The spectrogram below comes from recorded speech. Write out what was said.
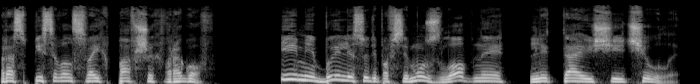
расписывал своих павших врагов. Ими были, судя по всему, злобные летающие чулы.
